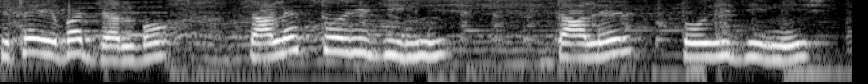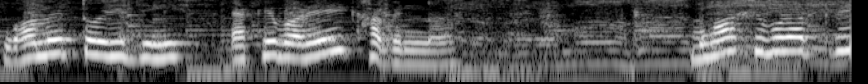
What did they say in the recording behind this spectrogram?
সেটা এবার জানব। চালের তৈরি জিনিস, ডালের তৈরি জিনিস, গমের তৈরি জিনিস একেবারেই খাবেন না। মহাশিবরাত্রি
